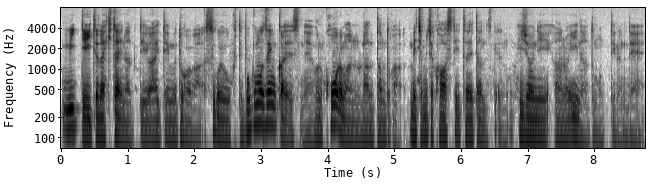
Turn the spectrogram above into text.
見ていただきたいなっていうアイテムとかがすごい多くて僕も前回ですねこのコールマンのランタンとかめちゃめちゃ買わせていただいたんですけども非常にあのいいなと思っているんで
